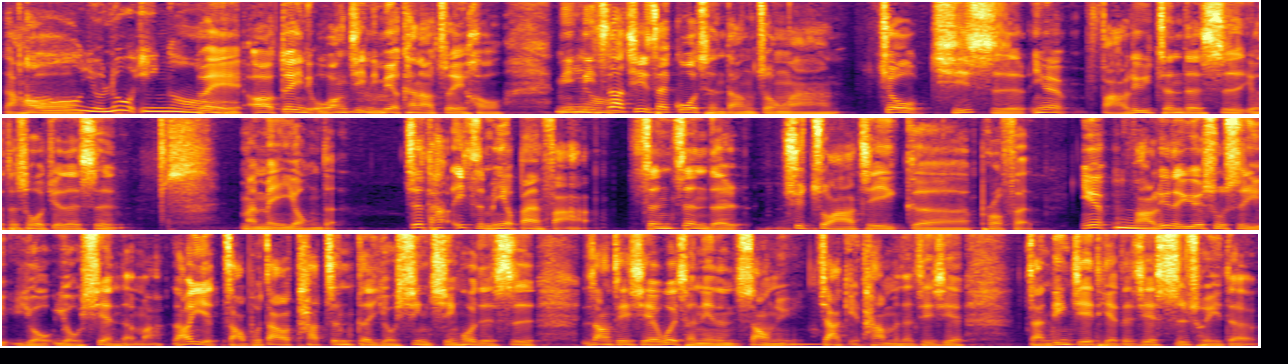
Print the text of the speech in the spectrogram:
然后哦，有录音哦，对哦，对，我忘记你没有看到最后。嗯、你你知道，其实，在过程当中啊，就其实因为法律真的是有的时候，我觉得是蛮没用的，就是他一直没有办法真正的。去抓这个 prophet，因为法律的约束是有有限的嘛，然后也找不到他真的有性侵，或者是让这些未成年的少女嫁给他们的这些斩钉截铁的这些实锤的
